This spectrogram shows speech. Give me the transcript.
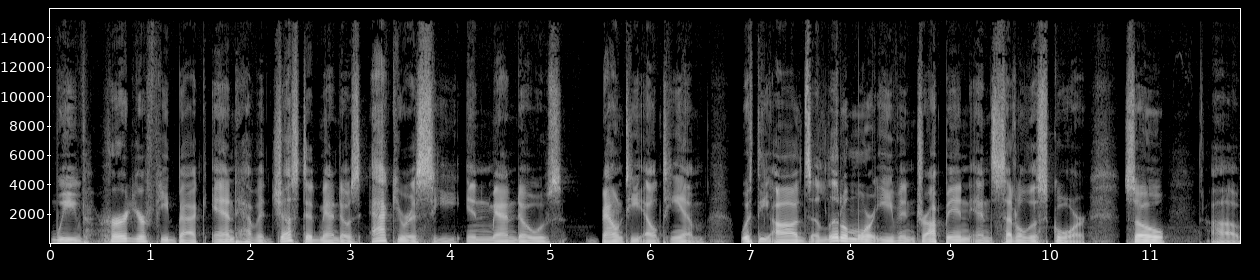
We've heard your feedback and have adjusted Mando's accuracy in Mando's bounty LTM with the odds a little more even, drop in and settle the score. So, uh,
